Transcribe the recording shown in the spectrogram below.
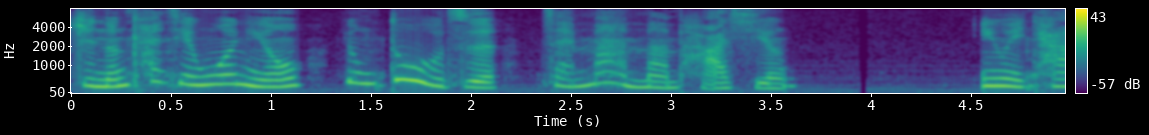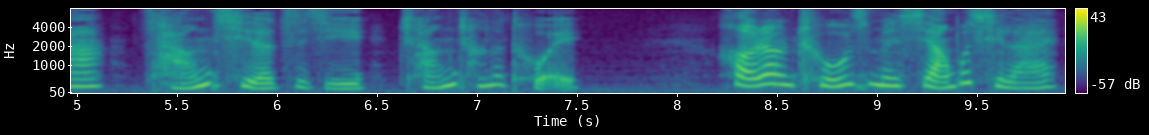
只能看见蜗牛用肚子在慢慢爬行，因为他藏起了自己长长的腿，好让厨子们想不起来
